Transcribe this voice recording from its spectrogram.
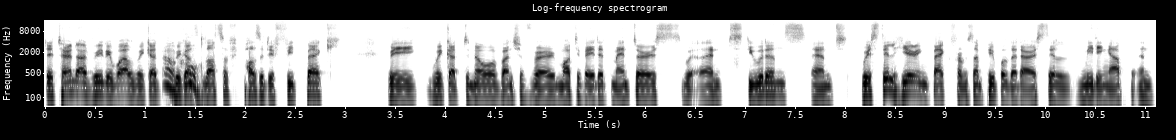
it turned out really well. We got oh, we cool. got lots of positive feedback. We we got to know a bunch of very motivated mentors and students, and we're still hearing back from some people that are still meeting up and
